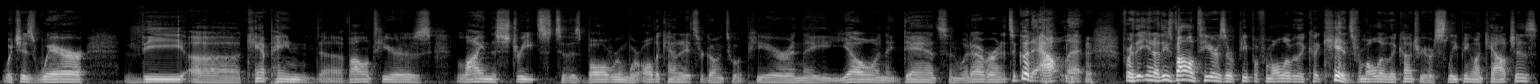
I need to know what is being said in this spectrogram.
which is where the uh, campaign uh, volunteers line the streets to this ballroom where all the candidates are going to appear, and they yell and they dance and whatever. And it's a good outlet for the you know these volunteers are people from all over the kids from all over the country who are sleeping on couches,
